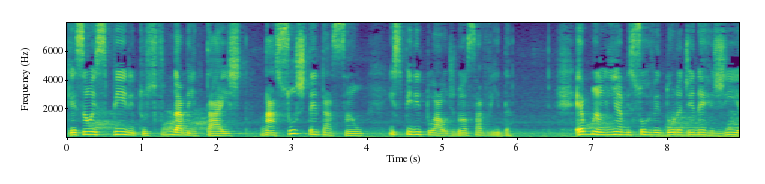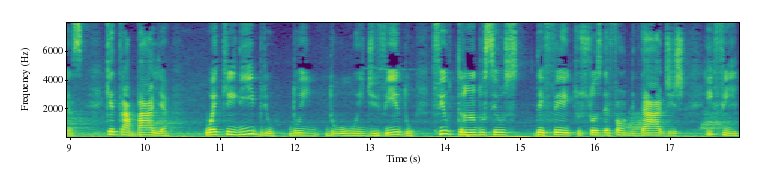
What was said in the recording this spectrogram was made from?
que são espíritos fundamentais na sustentação espiritual de nossa vida. É uma linha absorvedora de energias que trabalha o equilíbrio do, do indivíduo, filtrando seus defeitos, suas deformidades, enfim.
